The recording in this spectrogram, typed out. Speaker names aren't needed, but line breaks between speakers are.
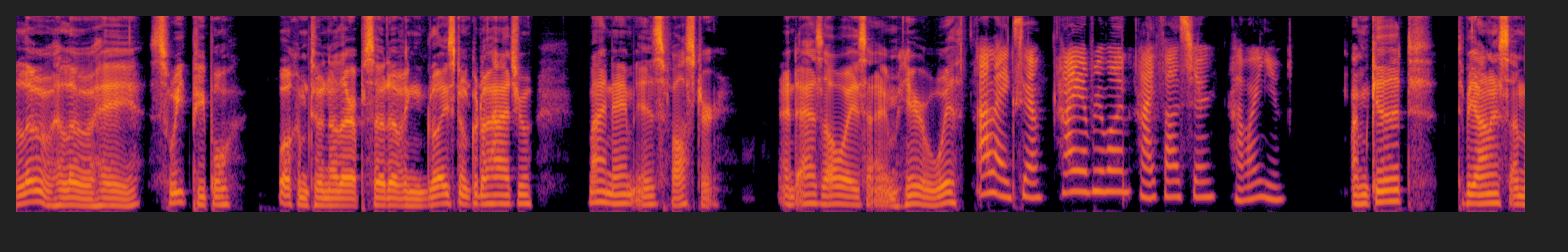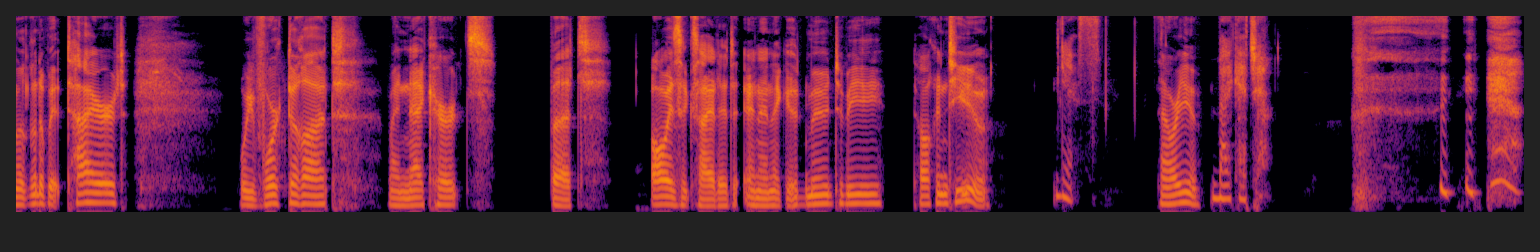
Hello, hello, hey, sweet people. Welcome to another episode of Inglês no Rádio. My name is Foster, and as always, I am here with.
Alexia. Hi, everyone. Hi, Foster. How are you?
I'm good. To be honest, I'm a little bit tired. We've worked a lot. My neck hurts, but always excited and in a good mood to be talking to you.
Yes.
How are you?
Back at ya.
